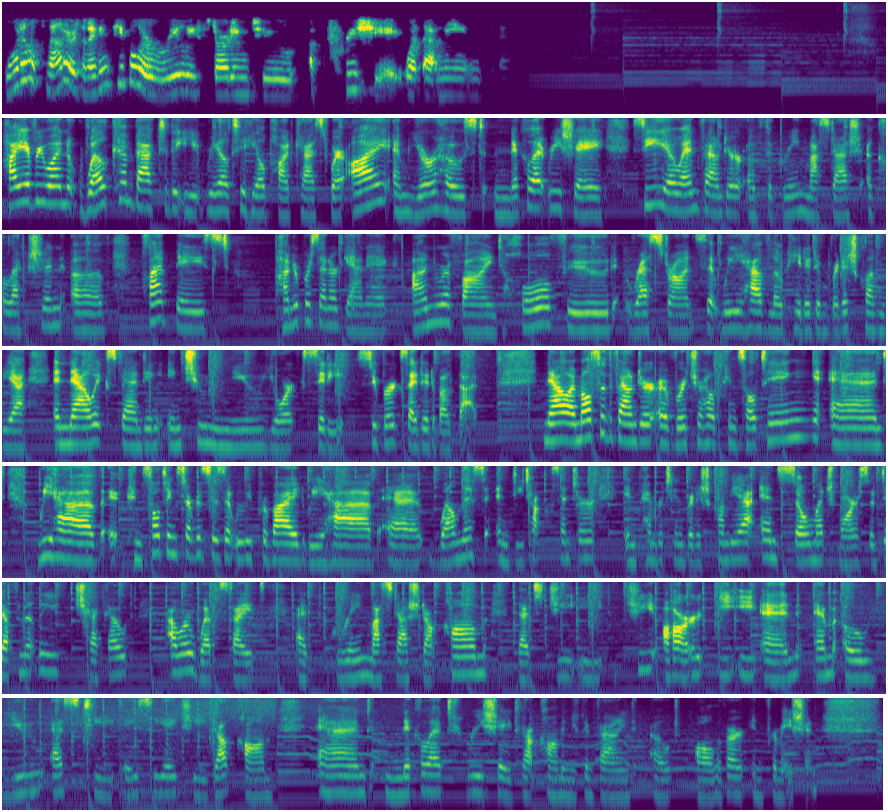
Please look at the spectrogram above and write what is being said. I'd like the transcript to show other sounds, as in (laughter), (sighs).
what else matters? And I think people are really starting to appreciate what that means Hi, everyone. Welcome back to the Eat Real to Heal podcast, where I am your host, Nicolette Richer, CEO and founder of The Green Mustache, a collection of plant based, 100% organic, unrefined, whole food restaurants that we have located in British Columbia and now expanding into New York City. Super excited about that. Now, I'm also the founder of Richer Health Consulting, and we have uh, consulting services that we provide. We have a wellness and detox center in Pemberton, British Columbia, and so much more. So definitely check out our website at greenmustache.com. That's G E G R E E N M O U S T A C H E.com and nicolettericher.com, and you can find out all of our information.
